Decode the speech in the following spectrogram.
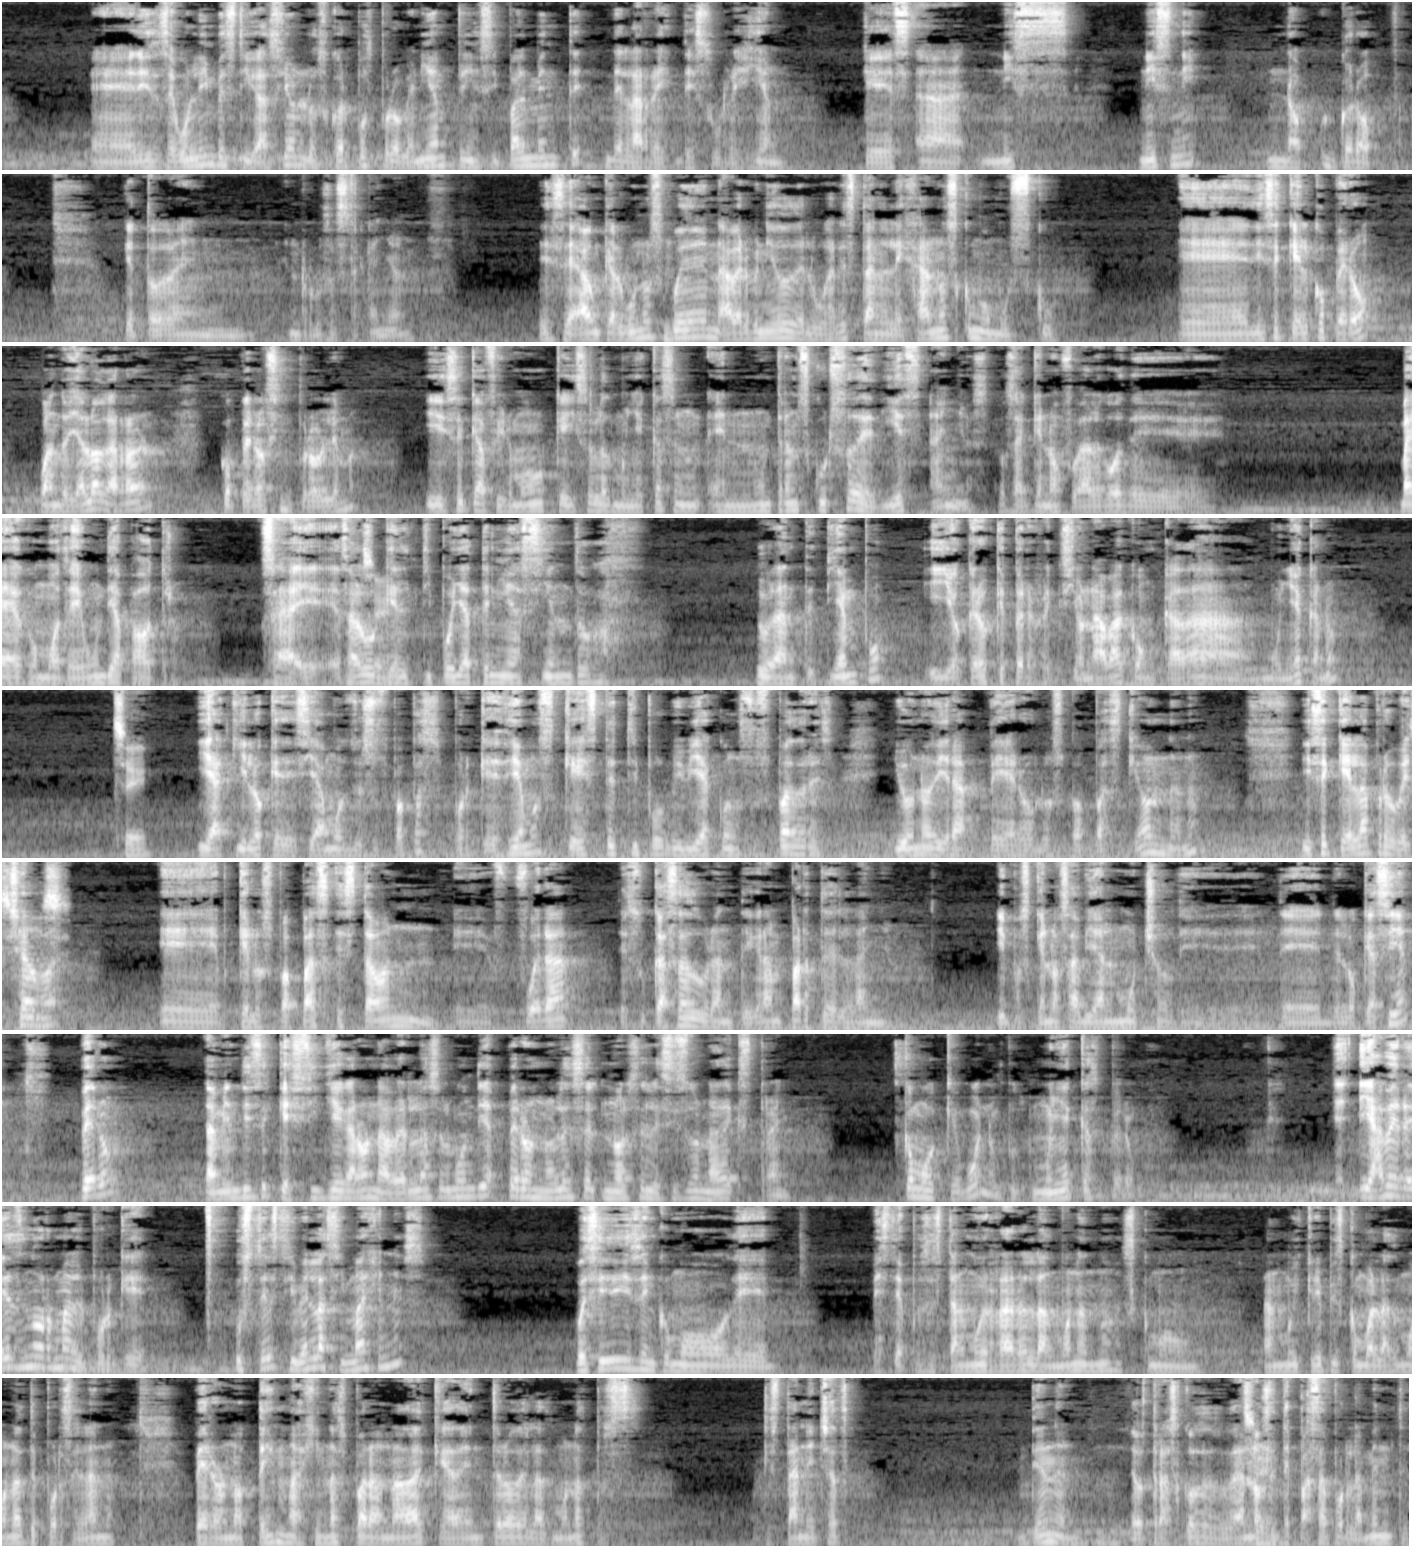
Eh, dice, según la investigación, los cuerpos provenían principalmente de, la de su región, que es uh, Nis Nizhny Novgorod, que todo en, en, ruso está cañón. Dice, aunque algunos pueden haber venido de lugares tan lejanos como Moscú. Eh, dice que él cooperó, cuando ya lo agarraron, cooperó sin problema. Y dice que afirmó que hizo las muñecas en, en un transcurso de 10 años. O sea que no fue algo de vaya, como de un día para otro. O sea, e, es algo que el tipo ya tenía haciendo durante tiempo y yo creo que perfeccionaba con cada muñeca, ¿no? Sí. Y aquí lo que decíamos de sus papás, porque decíamos que este tipo vivía con sus padres y uno dirá, pero los papás, ¿qué onda, no? Dice que él aprovechaba eh, que los papás estaban eh, fuera de su casa durante gran parte del año y pues que no sabían mucho de, de, lo que hacía. Pero también dice que sí llegaron a verlas algún día, pero no, les, no se les hizo nada extraño. Es como que, bueno, pues muñecas, pero... Y a ver, es normal porque ustedes si ven las imágenes, pues sí dicen como de... Este, pues están muy raras las monas, ¿no? Es como... Están muy creepy, como las monas de porcelana. Pero no te imaginas para nada que adentro de las monas, pues que están hechas, ¿entienden? De otras cosas, o sea, no se te pasa por la mente.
